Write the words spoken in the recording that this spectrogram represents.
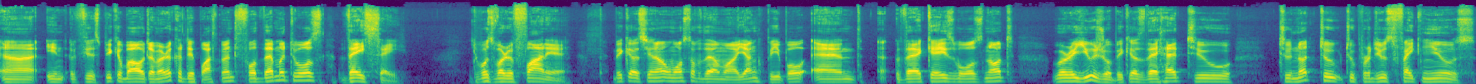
uh, in, if you speak about American department, for them it was they say. It was very funny because you know most of them are young people, and uh, their case was not very usual because they had to to not to to produce fake news,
